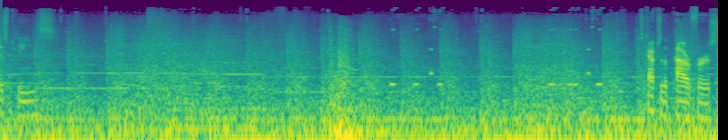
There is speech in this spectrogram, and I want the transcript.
This, please. Let's capture the power first.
